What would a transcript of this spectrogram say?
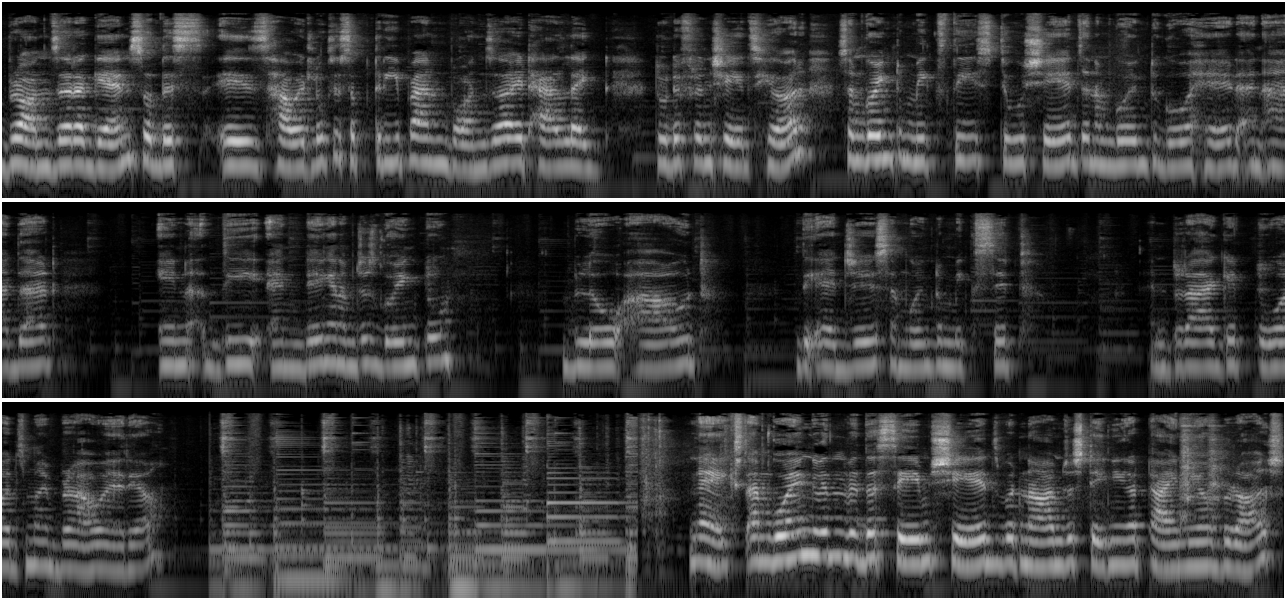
bronzer again. So this is how it looks. It's a three pan bronzer. It has like two different shades here. So i'm going to mix these two shades and i'm going to go ahead and add that in the ending and I'm just going to blow out the edges. I'm going to mix it and drag it towards my brow area. Next I'm going in with the same shades but now I'm just taking a tinier brush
